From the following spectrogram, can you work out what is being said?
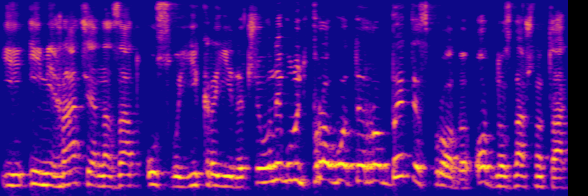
і імміграція назад у свої країни. Чи вони будуть пробувати робити спроби? Однозначно так.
